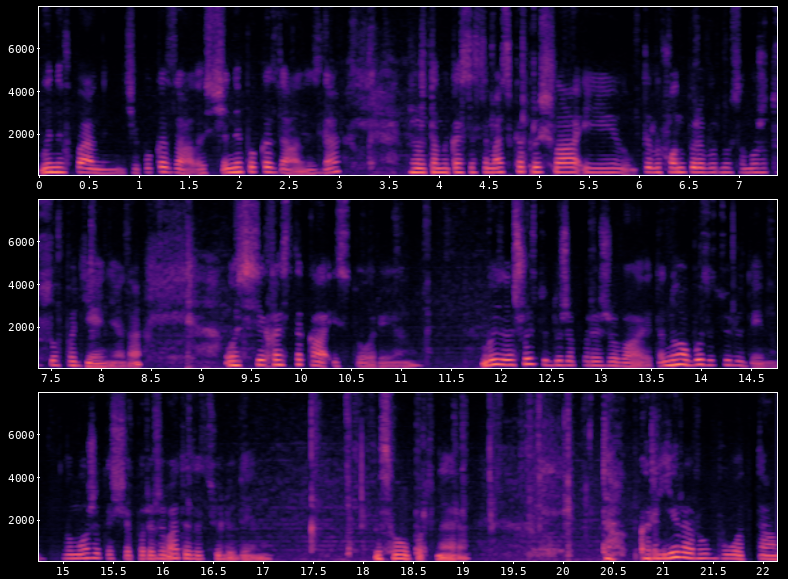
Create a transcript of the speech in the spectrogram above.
Ви не впевнені, чи показались, чи не показались. Да? Може, там якась смс прийшла і телефон перевернувся, може, то совпадіння. Да? Ось якась така історія. Ви за щось тут дуже переживаєте. Ну або за цю людину. Ви можете ще переживати за цю людину, за свого партнера. Так, кар'єра, робота.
